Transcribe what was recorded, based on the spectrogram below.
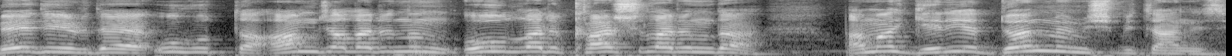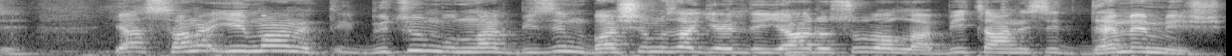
Bedir'de, Uhud'da amcalarının oğulları karşılarında ama geriye dönmemiş bir tanesi. Ya sana iman ettik. Bütün bunlar bizim başımıza geldi ya Resulallah. Bir tanesi dememiş.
